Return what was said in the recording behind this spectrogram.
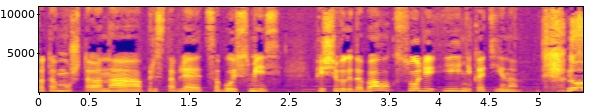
потому что она представляет собой смесь пищевых добавок, соли и никотина. Ну,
